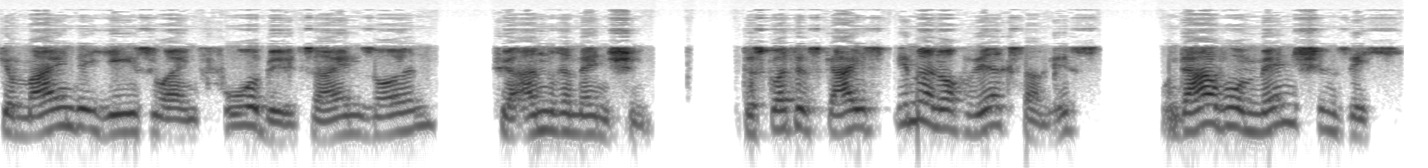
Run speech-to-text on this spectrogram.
Gemeinde Jesu ein Vorbild sein sollen für andere Menschen. Dass Gottes Geist immer noch wirksam ist und da, wo Menschen sich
